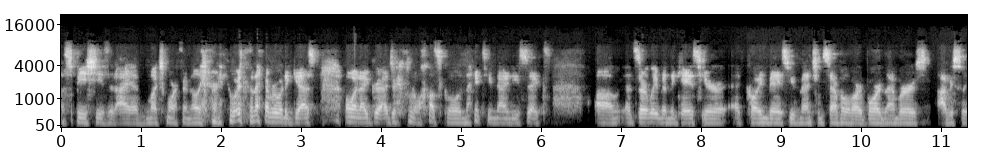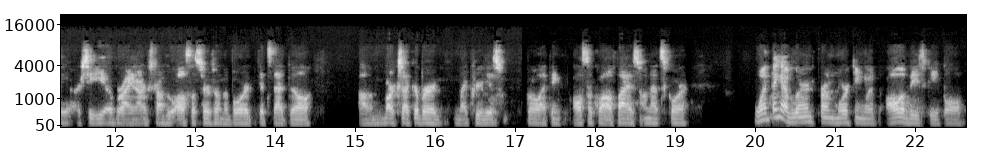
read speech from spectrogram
a species that I have much more familiarity with than I ever would have guessed when I graduated from law school in 1996. Um, that's certainly been the case here at Coinbase. You've mentioned several of our board members. Obviously, our CEO Brian Armstrong, who also serves on the board, fits that bill. Um, Mark Zuckerberg, my previous role, I think, also qualifies on that score. One thing I've learned from working with all of these people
